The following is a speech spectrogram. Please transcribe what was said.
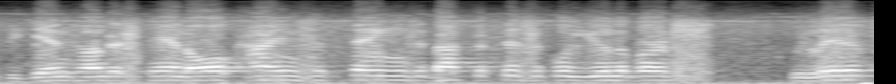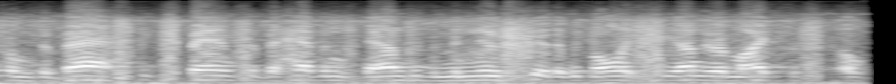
we begin to understand all kinds of things about the physical universe. We live from the vast expanse of the heavens down to the minutiae that we can only see under a microscope.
